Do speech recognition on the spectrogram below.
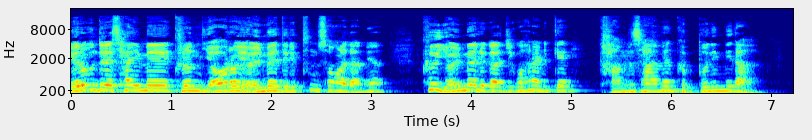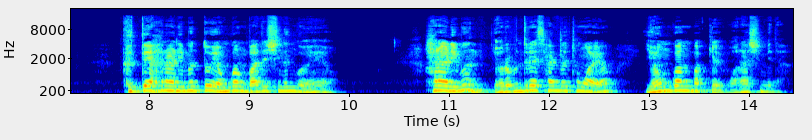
여러분들의 삶에 그런 여러 열매들이 풍성하다면 그 열매를 가지고 하나님께 감사하면 그뿐입니다. 그때 하나님은 또 영광 받으시는 거예요. 하나님은 여러분들의 삶을 통하여 영광 받길 원하십니다.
